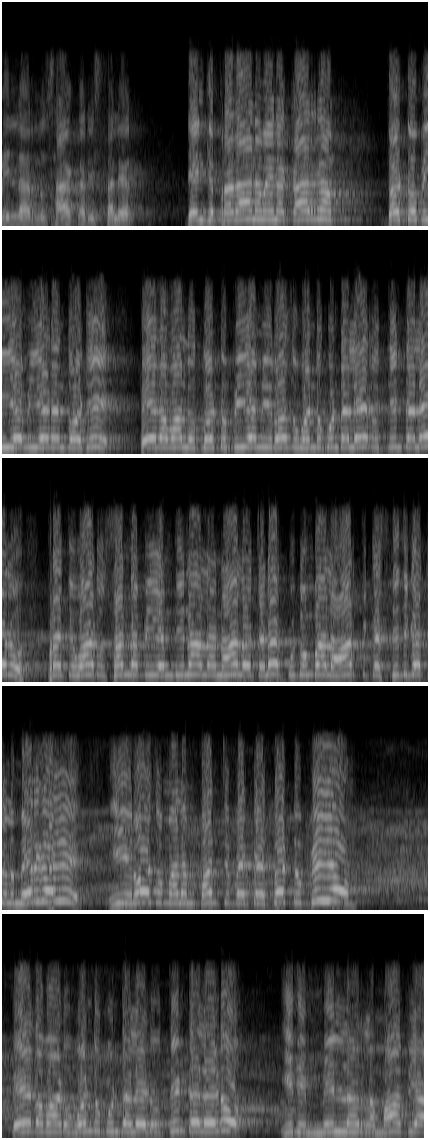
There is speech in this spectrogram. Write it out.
మిల్లర్లు సహకరిస్తలేరు. దీనికి ప్రధానమైన కారణం దొడ్డు బియ్యం ఇవ్వడంతో పేదవాళ్ళు దొడ్డు బియ్యం ఈరోజు వండుకుంటలేరు తింటలేరు. ప్రతి వాడు సన్న బియ్యం తినాలన్న ఆలోచన కుటుంబాల ఆర్థిక స్థితిగతులు మెరుగాయి ఈరోజు మనం పంచిపెట్టే దొడ్డు బియ్యం పేదవాడు వండుకుంటలేడు తింటలేడు. ఇది మిల్లర్ల మాఫియా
